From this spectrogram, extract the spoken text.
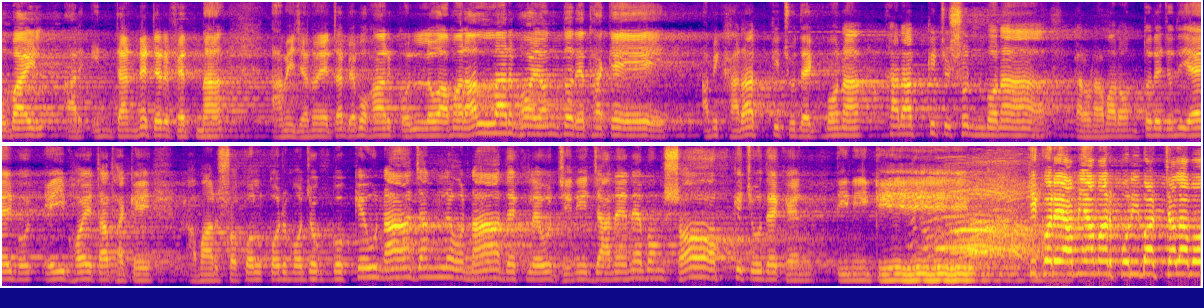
মোবাইল আর ইন্টারনেটের ফেতনা। আমি যেন এটা ব্যবহার করলেও আমার আল্লাহর ভয় অন্তরে থাকে। আমি খারাপ কিছু দেখব না, খারাপ কিছু শুনব না, কারণ আমার অন্তরে যদি এই ভয়টা থাকে আমার সকল কর্মযোগ্য কেউ না জানলেও, না দেখলেও যিনি জানেন এবং সব কিছু দেখেন, তিনি কে? কি করে আমি আমার পরিবার চালাবো?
